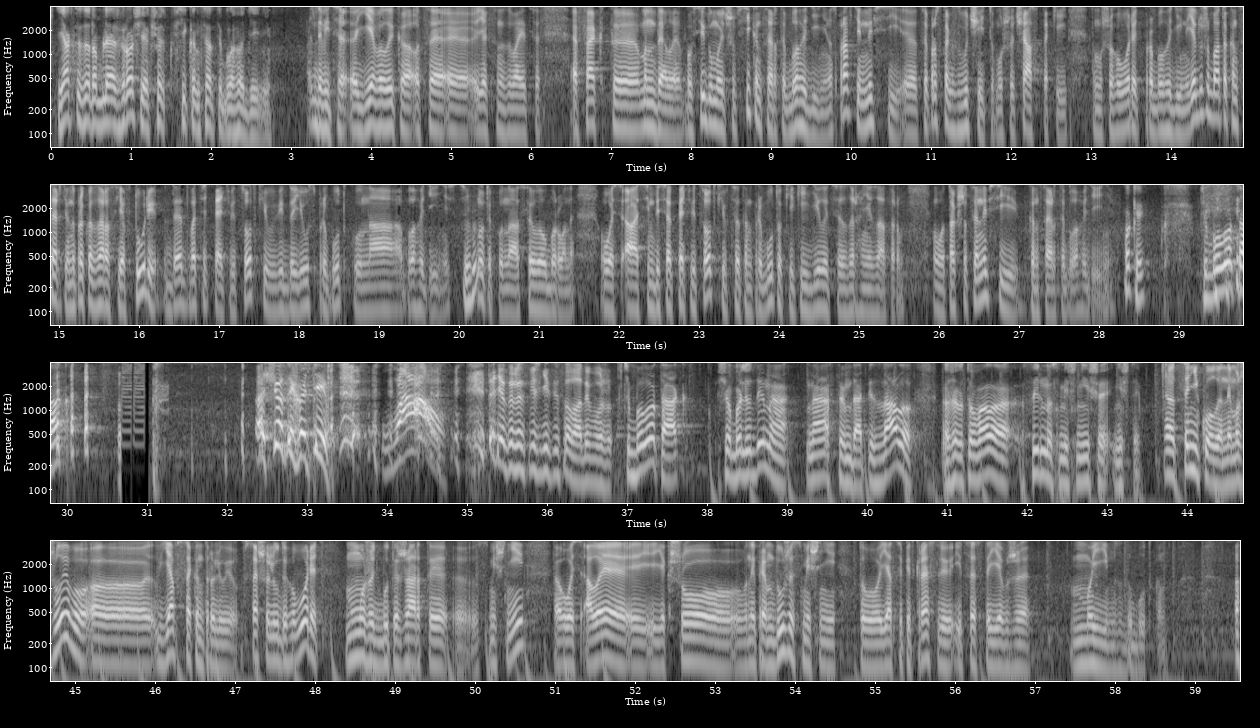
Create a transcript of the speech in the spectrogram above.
Як ти заробляєш гроші, якщо всі концерти благодійні? Дивіться, е, є велика, оце е, як це називається, ефект е, Мандели. Бо всі думають, що всі концерти благодійні. Насправді не всі. Це просто так звучить, тому що час такий, тому що говорять про благодійні. Є дуже багато концертів. Наприклад, зараз я в турі, де 25% віддаю з прибутку на благодійність, ну типу на сили оборони. Ось, а 75% це там прибуток, який ділиться з організатором. От, так що це не всі концерти благодійні. Окей. Чи було так? А що ти хотів? Вау! Та ні, дуже смішні ці слова, не можу. Чи було так, щоб людина на стендапі з залу жартувала сильно смішніше, ніж ти? Е, Це ніколи неможливо. Е, Я все контролюю. Все, що люди говорять, можуть бути жарти е, смішні. е, Ось, але е, якщо вони прям дуже смішні, то я це підкреслюю, і це стає вже моїм здобутком.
